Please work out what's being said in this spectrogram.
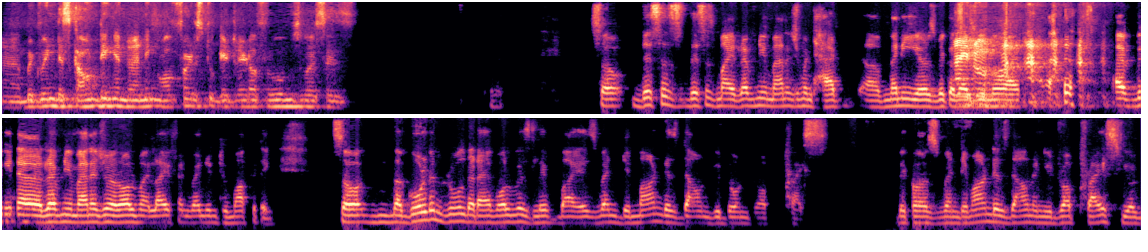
uh, between discounting and running offers to get rid of rooms versus so this is this is my revenue management hat uh, many years because as know. you know. I've, I've been a revenue manager all my life and went into marketing. So the golden rule that i've always lived by is when demand is down you don't drop price. Because when demand is down and you drop price you're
